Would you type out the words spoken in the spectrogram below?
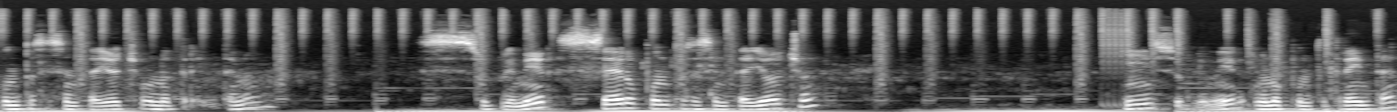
.68130 ¿no? suprimir 0.68 y suprimir 1.30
